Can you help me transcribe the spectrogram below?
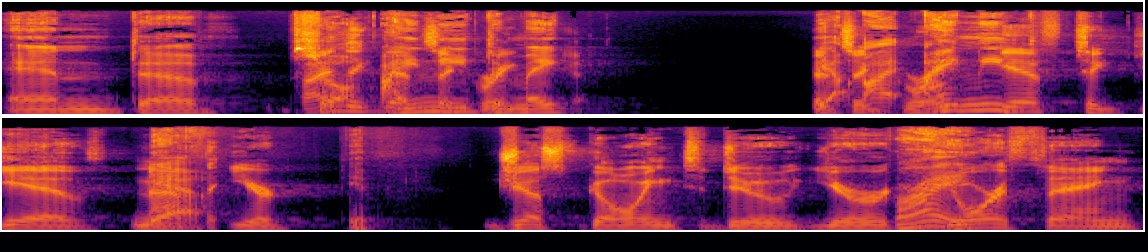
And uh, so I, I need to make it's yeah, a great gift to give. Not yeah. that you're just going to do your right. your thing,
